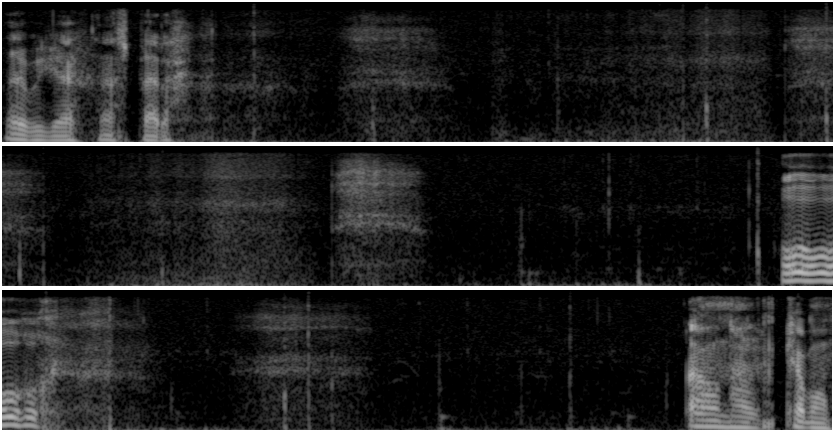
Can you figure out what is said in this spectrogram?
There we go, that's better. Oh... Oh no, come on.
